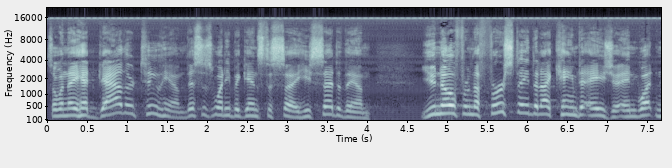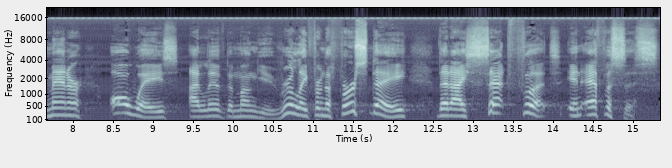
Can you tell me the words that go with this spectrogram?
so when they had gathered to him, this is what he begins to say. He said to them, You know from the first day that I came to Asia in what manner always I lived among you. Really, from the first day that I set foot in Ephesus,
